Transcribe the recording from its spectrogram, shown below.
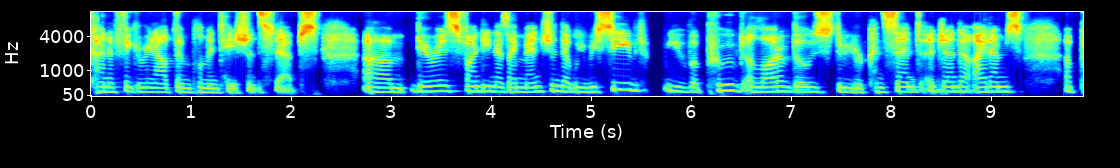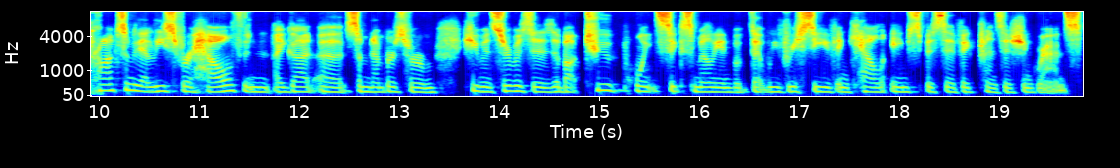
kind of figuring out the implementation steps. Um, there is funding, as I mentioned, that we received. You've approved a lot of those through your consent agenda items, approximately at least for health. And I got uh, some numbers from Human Services, about 2.6 million that we've received in Cal AIM specific transition grants.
